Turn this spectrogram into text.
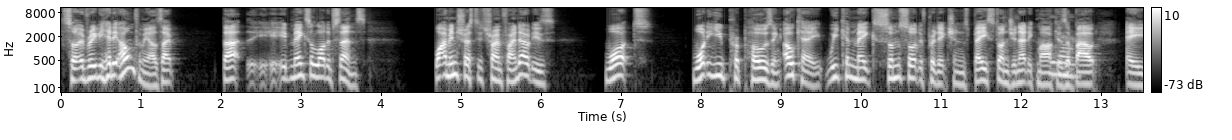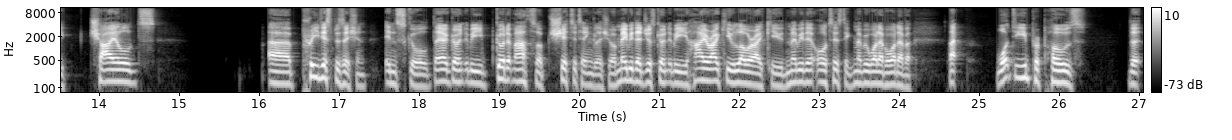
sort of really hit it home for me. I was like, that it makes a lot of sense. What I'm interested to try and find out is what what are you proposing? Okay, we can make some sort of predictions based on genetic markers yeah. about a child's uh, predisposition in school. They're going to be good at maths or shit at English, or maybe they're just going to be higher IQ, lower IQ. Maybe they're autistic, maybe whatever, whatever. Like, what do you propose that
